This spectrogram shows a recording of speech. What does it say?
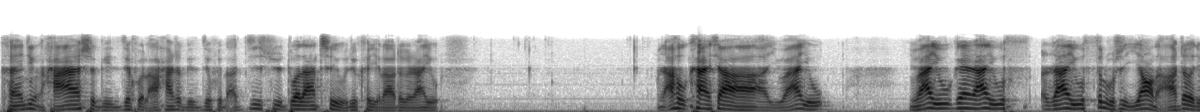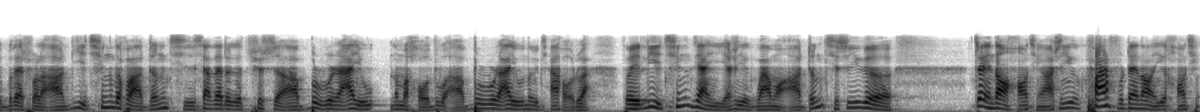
肯定还是给机会了，还是给机会了，继续多单持有就可以了，这个燃油。然后看一下原油，原油跟燃油燃油思路是一样的啊，这个就不再说了啊。沥青的话，整体现在这个趋势啊，不如燃油那么好做啊，不如燃油那个钱好赚，所以沥青建议也是一个观望啊。整体是一个震荡行情啊，是一个宽幅震荡的一个行情，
